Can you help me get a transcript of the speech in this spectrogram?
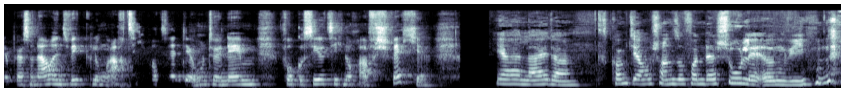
der Personalentwicklung 80 Prozent der Unternehmen fokussiert sich noch auf Schwäche. Ja, leider. Das kommt ja auch schon so von der Schule irgendwie.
